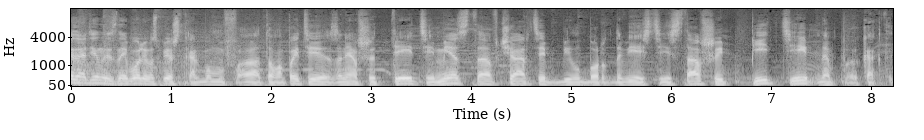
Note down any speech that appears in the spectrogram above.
Это один из наиболее успешных альбомов э, Тома Петти, занявший третье место в чарте Billboard 200 и ставший пяти, э, как-то,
